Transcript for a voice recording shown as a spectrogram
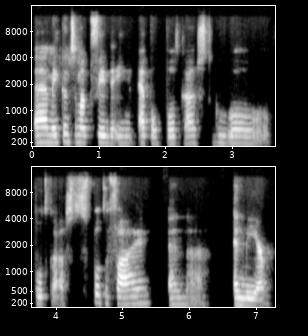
Maar je kunt hem ook vinden in Apple Podcast, Google Podcast, Spotify en, uh, en meer.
